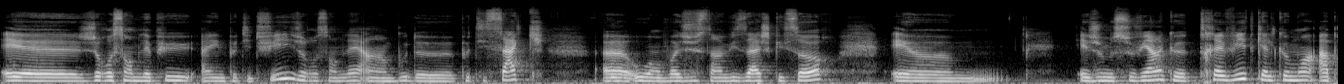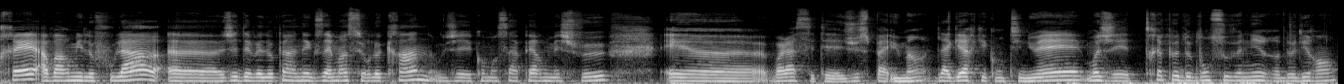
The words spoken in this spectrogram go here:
Et euh, je ressemblais plus à une petite fille, je ressemblais à un bout de petit sac euh, où on voit juste un visage qui sort. Et euh, et je me souviens que très vite, quelques mois après avoir mis le foulard, euh, j'ai développé un eczéma sur le crâne où j'ai commencé à perdre mes cheveux. Et euh, voilà, c'était juste pas humain. La guerre qui continuait. Moi, j'ai très peu de bons souvenirs de l'Iran.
